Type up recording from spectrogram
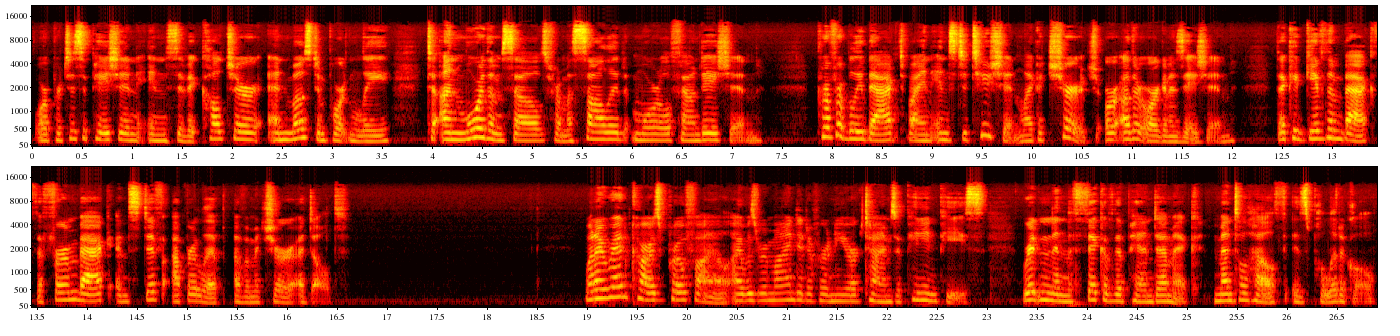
or participation in civic culture, and most importantly, to unmoor themselves from a solid moral foundation preferably backed by an institution like a church or other organization that could give them back the firm back and stiff upper lip of a mature adult. When I read Carr's profile, I was reminded of her New York Times opinion piece, written in the thick of the pandemic Mental Health is Political.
